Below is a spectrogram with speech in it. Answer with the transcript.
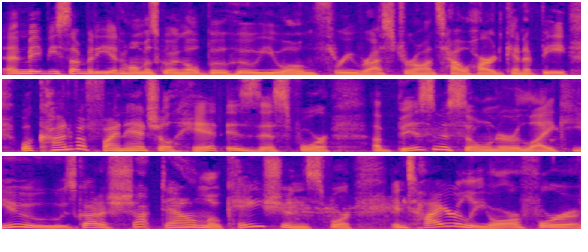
And maybe somebody at home is going, oh, boohoo, you own three restaurants. How hard can it be? What kind of a financial hit is this for a business owner like you who's got to shut down locations for entirely or for,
